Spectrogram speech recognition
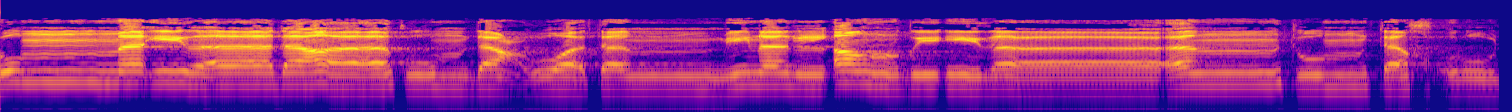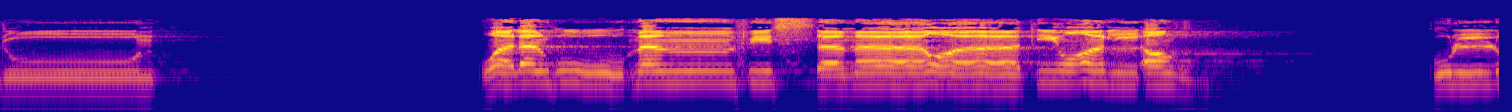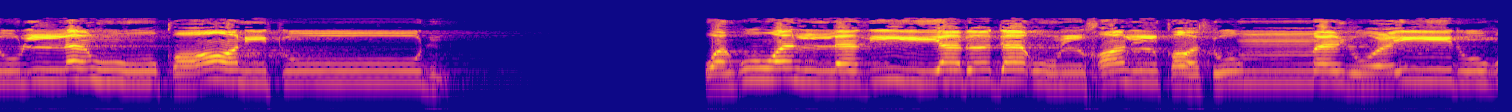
ثُمَّ إِذَا دَعَاكُمْ دَعْوَةً مِّنَ الْأَرْضِ إِذَا أَنتُمْ تَخْرُجُونَ وَلَهُ مَن فِي السَّمَاوَاتِ وَالْأَرْضِ ۖ كُلٌّ لَّهُ قَانِتُونَ وَهُوَ الَّذِي يَبْدَأُ الْخَلْقَ ثُمَّ يُعِيدُهُ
